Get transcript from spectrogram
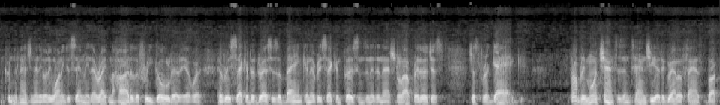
I couldn't imagine anybody wanting to send me there right in the heart of the free gold area, where every second address is a bank and every second person's an international operator just, just for a gag. Probably more chances in Tangier to grab a fast buck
